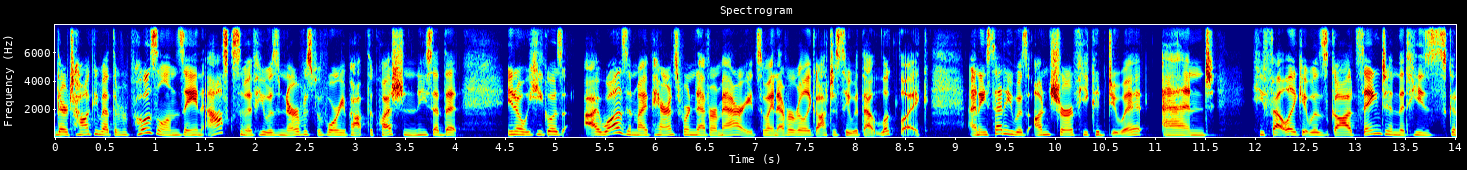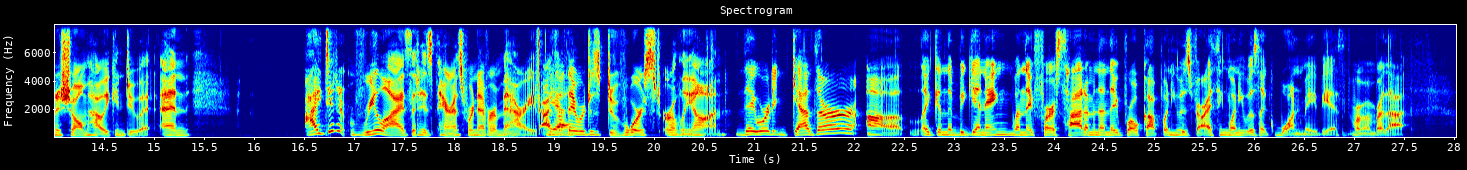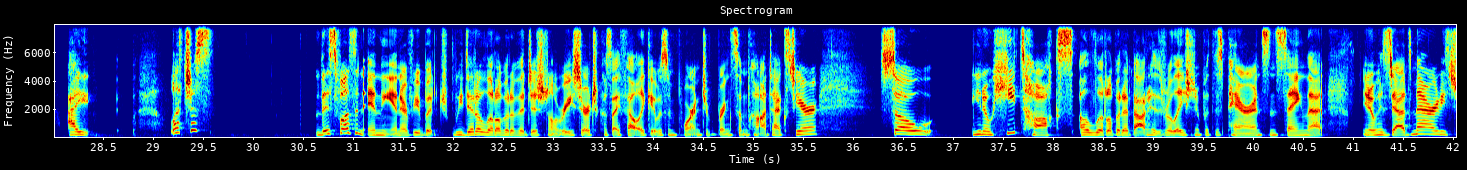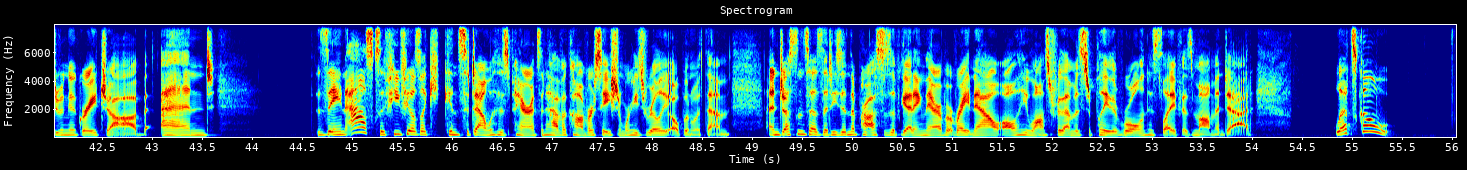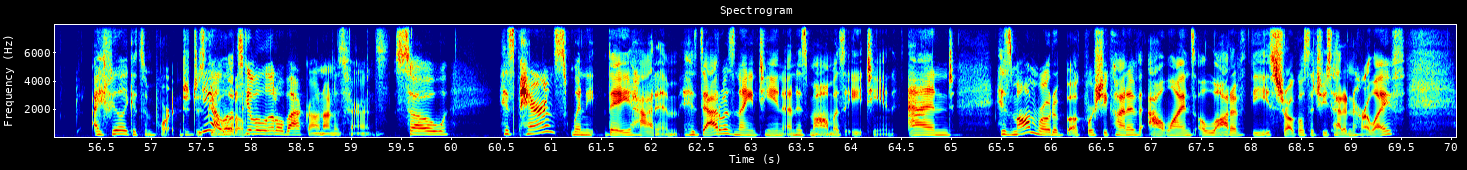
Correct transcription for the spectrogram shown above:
they're talking about the proposal, and Zane asks him if he was nervous before he popped the question. And he said that, you know, he goes, I was, and my parents were never married. So I never really got to see what that looked like. And he said he was unsure if he could do it. And he felt like it was God saying to him that he's going to show him how he can do it. And I didn't realize that his parents were never married. I Yeah. thought they were just divorced early on. They were together, uh, like in the beginning when they first had him, and then they broke up when he was very, I think when he was like one, maybe. I remember that. I let's just this wasn't in the interview, but we did a little bit of additional research because I felt like it was important to bring some context here. So, you know, he talks a little bit about his relationship with his parents and saying that, you know, his dad's married, he's doing a great job. And Zane asks if he feels like he can sit down with his parents and have a conversation where he's really open with them. And Justin says that he's in the process of getting there, but right now, all he wants for them is to play the role in his life as mom and dad. Let's go. I feel like it's important to just yeah, give a let's little. give a little background on his parents. So, his parents, when they had him, his dad was 19 and his mom was 18. And his mom wrote a book where she kind of outlines a lot of the struggles that she's had in her life.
